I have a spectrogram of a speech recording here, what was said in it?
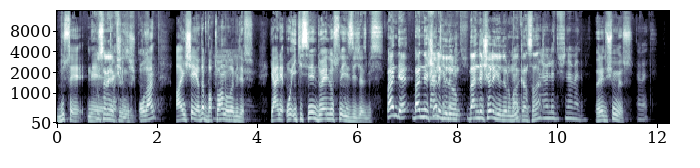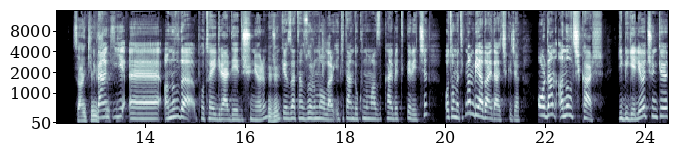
bu seneye Bu seneye taşımış kıracak. olan Ayşe ya da Batuhan olabilir. Yani o ikisinin düellosunu izleyeceğiz biz. Ben de ben de şöyle çok geliyorum. öyle Ben de şöyle geliyorum Hakan sana. Öyle düşünemedim. Öyle düşünmüyorsun. Evet. Sen kim Ben düşünüyorsun? e, Anıl da potaya girer diye düşünüyorum. Çünkü zaten zorunlu olarak iki tane dokunulmazlık kaybettikleri için otomatikman bir aday daha çıkacak. Oradan Anıl çıkar gibi geliyor. Çünkü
